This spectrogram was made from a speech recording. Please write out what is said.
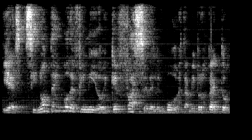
Y es, si no tengo definido en qué fase del embudo está mi prospecto,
